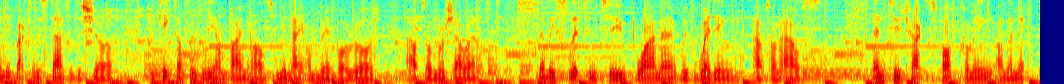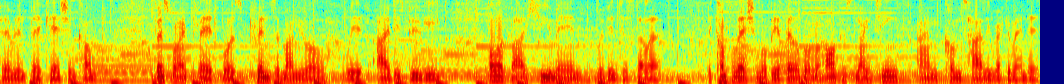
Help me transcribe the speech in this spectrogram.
Okay, rewinding back to the start of the show, we kicked off with Leon Vynehall's Midnight on Rainbow Road, out on Rush Hour. Then we slipped into Buana with Wedding, out on House. Then two tracks forthcoming on the next permanent vacation comp. First one I played was Prince Emmanuel with Ivy's Boogie, followed by Humane with Interstellar. The compilation will be available on August 19th and comes highly recommended.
